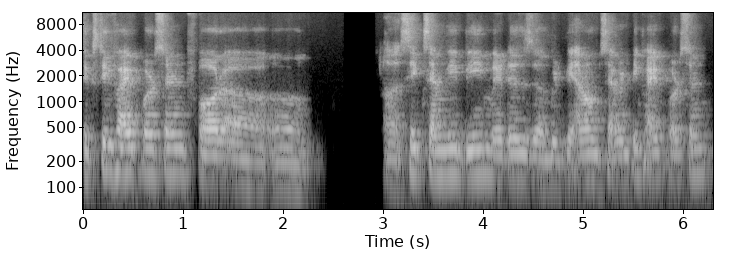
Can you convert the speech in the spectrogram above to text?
65% for uh, uh, 6 MV beam, it is between around 75%.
